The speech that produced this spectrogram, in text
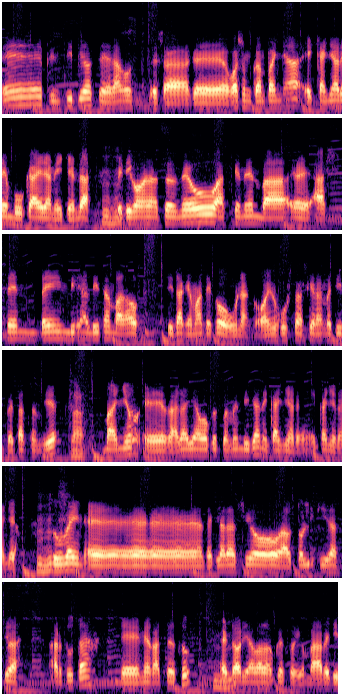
e, prinsipioz, eragoz, esa, que, ogasun kanpaina ekainaren bukaeran egiten da. Mhm. Beti gomendatzen dugu, azkenen, ba, e, azten behin bi alditan badao zitak emateko unak. Oain justu hasieran beti petatzen die, Claro. baino e, garaia boketu hemendikan ekainare, ekaineraino. Mhm. Zu behin e, deklarazio autolikidazioa hartuta, denegatzen zu, Mhm. eta hori badaukezu, ba, beti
